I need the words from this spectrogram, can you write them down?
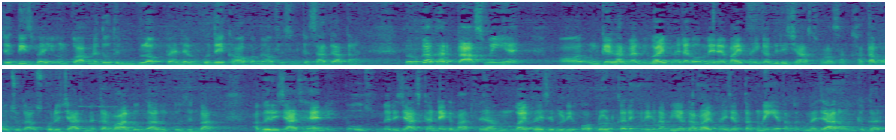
जगदीश भाई, उनको आपने दो तीन ब्लॉग पहले उनको देखा होगा, मैं ऑफ़िस उनके साथ जाता है। तो उनका घर पास में ही है और उनके घर में अभी वाईफाई लगा मेरे वाईफाई का भी रिचार्ज थोड़ा सा खत्म हो चुका है, उसको रिचार्ज मैं करवा लूँगा अभी कुछ दिन बाद। अभी रिचार्ज है नहीं तो उसमें रिचार्ज करने के बाद फिर हम वाईफाई से वीडियो को अपलोड करेंगे। लेकिन अभी अगर वाईफाई जब तक नहीं है, तब तक मैं जा रहा हूँ उनके घर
